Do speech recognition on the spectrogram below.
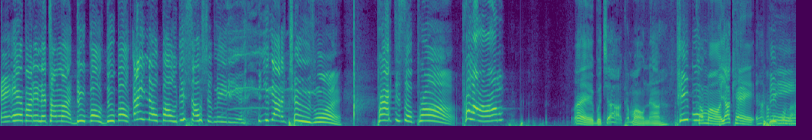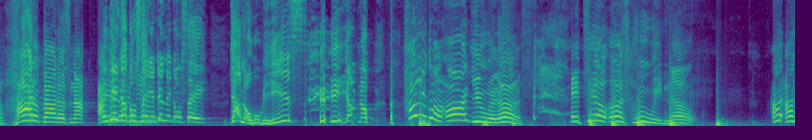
And everybody in there talking about do both, do both. Ain't no both. This social media. you gotta choose one. Practice or prom. Prom. Hey, but y'all, come on now. People, Come on, y'all can't. I people mean, are hot about us not. I and then y'all gonna say, and then they gonna say, y'all know who he is. y'all know. How you gonna argue with us and tell us who we know? I, I,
